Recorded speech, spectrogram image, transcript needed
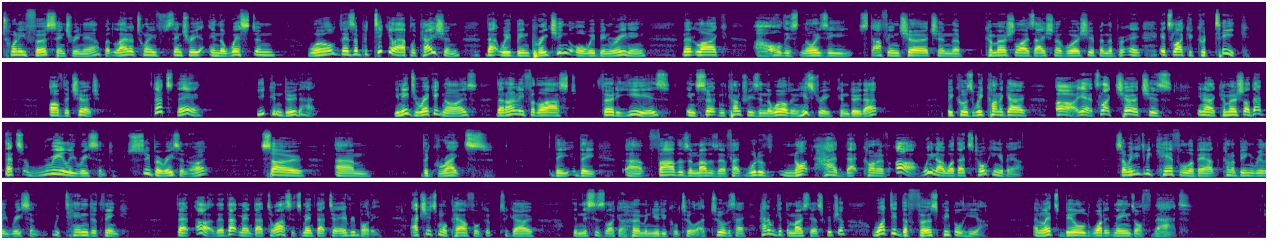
21st century now, but later 20th century in the Western world, there's a particular application that we've been preaching or we've been reading that, like, oh, all this noisy stuff in church and the commercialization of worship, and the, it's like a critique of the church. That's there. You can do that. You need to recognize that only for the last 30 years in certain countries in the world in history can do that because we kind of go, oh, yeah, it's like church is, you know, commercial. That, that's really recent, super recent, right? So um, the greats, the, the uh, fathers and mothers of faith would have not had that kind of, oh, we know what that's talking about. So we need to be careful about kind of being really recent. We tend to think that, oh, that, that meant that to us, it's meant that to everybody. Actually, it's more powerful to go, and this is like a hermeneutical tool, a tool to say, how do we get the most out of Scripture? What did the first people hear? And let's build what it means off that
